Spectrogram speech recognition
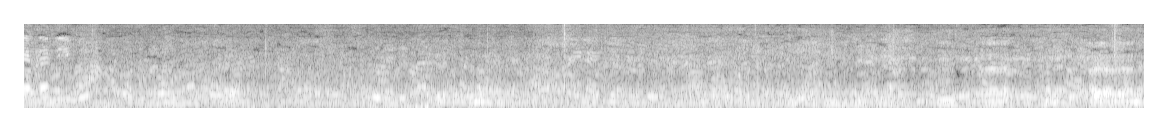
എവിടെ ദീപു അതെ അതെ അതെ അതെ.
